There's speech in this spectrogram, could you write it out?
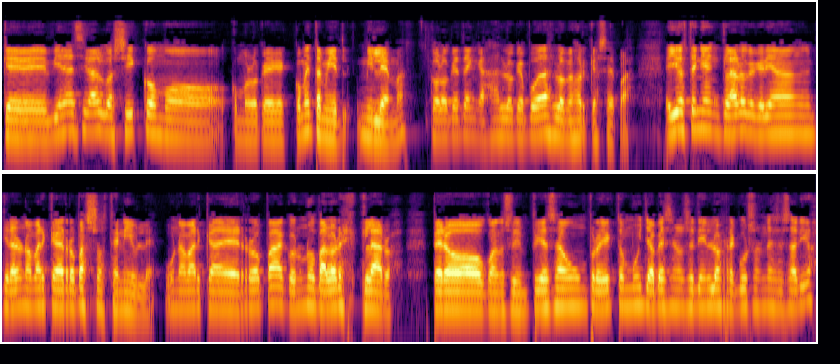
que viene a decir algo así como, como lo que comenta mi, mi, lema, con lo que tengas, haz lo que puedas, lo mejor que sepas. Ellos tenían claro que querían crear una marca de ropa sostenible, una marca de ropa con unos valores claros, pero cuando se empieza un proyecto muchas veces no se tienen los recursos necesarios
